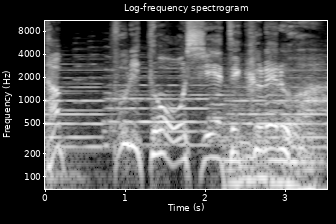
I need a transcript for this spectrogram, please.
たっぷりと教えてくれるわ。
